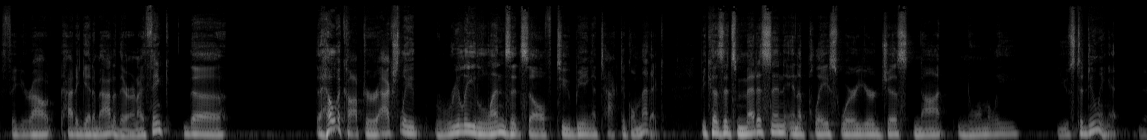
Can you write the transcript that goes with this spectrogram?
figure out how to get them out of there. And I think the the helicopter actually really lends itself to being a tactical medic because it's medicine in a place where you're just not normally used to doing it. yeah.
